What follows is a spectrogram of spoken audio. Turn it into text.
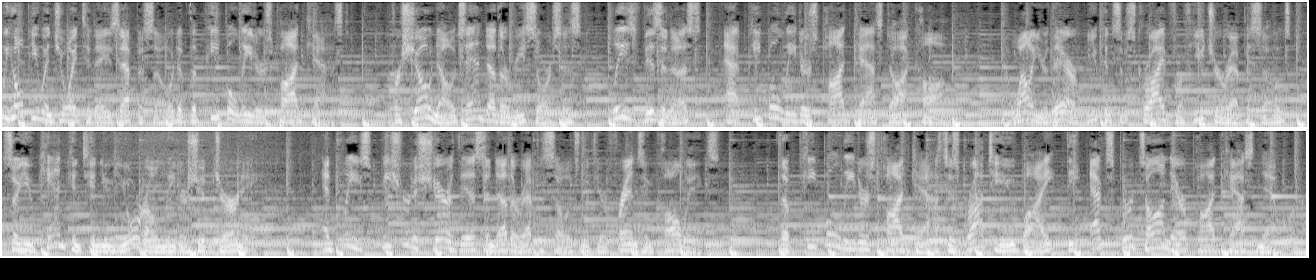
We hope you enjoyed today's episode of the People Leaders Podcast. For show notes and other resources, please visit us at peopleleaderspodcast.com. While you're there, you can subscribe for future episodes so you can continue your own leadership journey. And please be sure to share this and other episodes with your friends and colleagues. The People Leaders Podcast is brought to you by the Experts on Air Podcast Network.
